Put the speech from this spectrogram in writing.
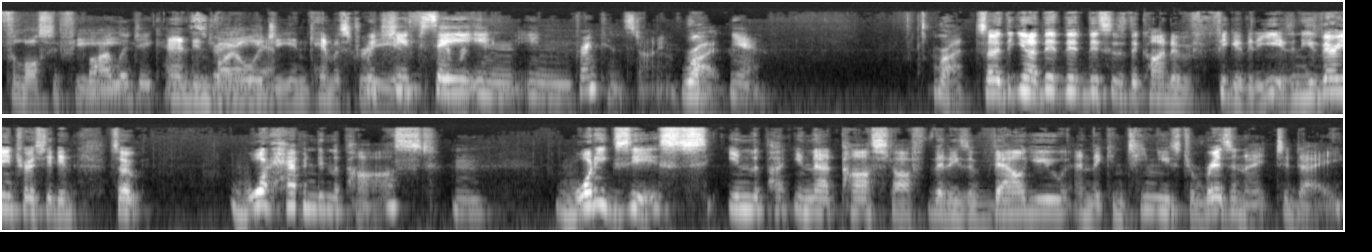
philosophy Biology, and in biology and chemistry Which you see everything. in, in Frankenstein. right Yeah. Right. So you know, th- th- this is the kind of figure that he is, and he's very interested in. So, what happened in the past? Mm. What exists in the in that past stuff that is of value and that continues to resonate today,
